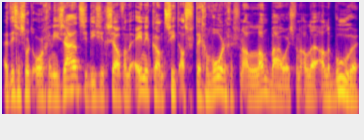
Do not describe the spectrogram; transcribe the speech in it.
Het is een soort organisatie die zichzelf aan de ene kant ziet als vertegenwoordigers van alle landbouwers, van alle, alle boeren.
